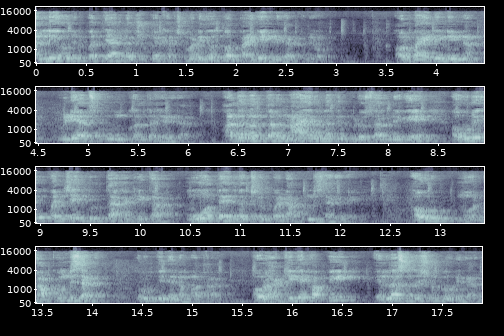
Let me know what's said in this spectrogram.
ಅಲ್ಲಿ ಅವರು ಇಪ್ಪತ್ತೆರಡು ಲಕ್ಷ ರೂಪಾಯಿ ಖರ್ಚು ಮಾಡಿದ್ರು ಅಂತ ಅವ್ರ ಬಾಯಿಗೆ ಹೇಳಿದ್ದಾರೆ ನೀವು. ಅವ್ರ ಬಾಯಿಗೆ ನಿನ್ನ ಮೀಡಿಯಾ ಮುಖಾಂತರ ಹೇಳಿದ್ದಾರೆ ಅದ ನಂತರ ನಾ ಏನನ್ನತೀನಿ ಬಿಡೋ ಸಾಹೇಬರಿಗೆ, ಅವರೇ ಪಂಚಾಯತ್ ಗುರುತಾಗಿ ಹಾಕಿರ್ತಾರೆ. ಮೂವತ್ತೈದು ಲಕ್ಷ ರೂಪಾಯಿ ಡಾಕ್ಯುಮೆಂಟ್ಸ್ ಆಗಿದೆ ಅವರು ಡಾಕ್ಯುಮೆಂಟ್ಸ್ ಆಗ ಪ್ರೂಫ್ ಇದೆ ನಮ್ಮ ಹತ್ರ. ಅವ್ರು ಹಾಕಿದೆ ಕಾಪಿ ಎಲ್ಲ ಸದಸ್ಯರು ನೋಡಿದ್ದಾರೆ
